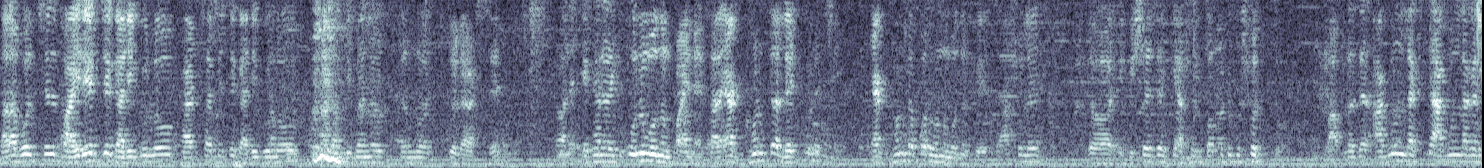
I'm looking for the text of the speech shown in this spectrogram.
তারা বলছে বাইরের যে গাড়িগুলো ফায়ার সার্ভিসের গাড়িগুলো বিমানের জন্য চলে আসছে। মানে এখানে অনুমোদন পায় না তারা এক ঘণ্টা লেট করেছে। এক ঘণ্টা পর অনুমোদন পেয়েছে। আসলে এই বিষয়টা কি আসলে কতটুকু সত্য? বা আপনাদের আগুন লাগছে আগুন লাগার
